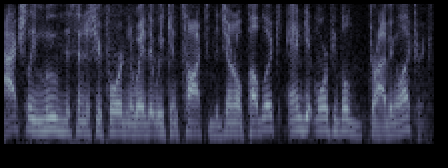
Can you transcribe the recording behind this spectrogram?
actually move this industry forward in a way that we can talk to the general public and get more people driving electric.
